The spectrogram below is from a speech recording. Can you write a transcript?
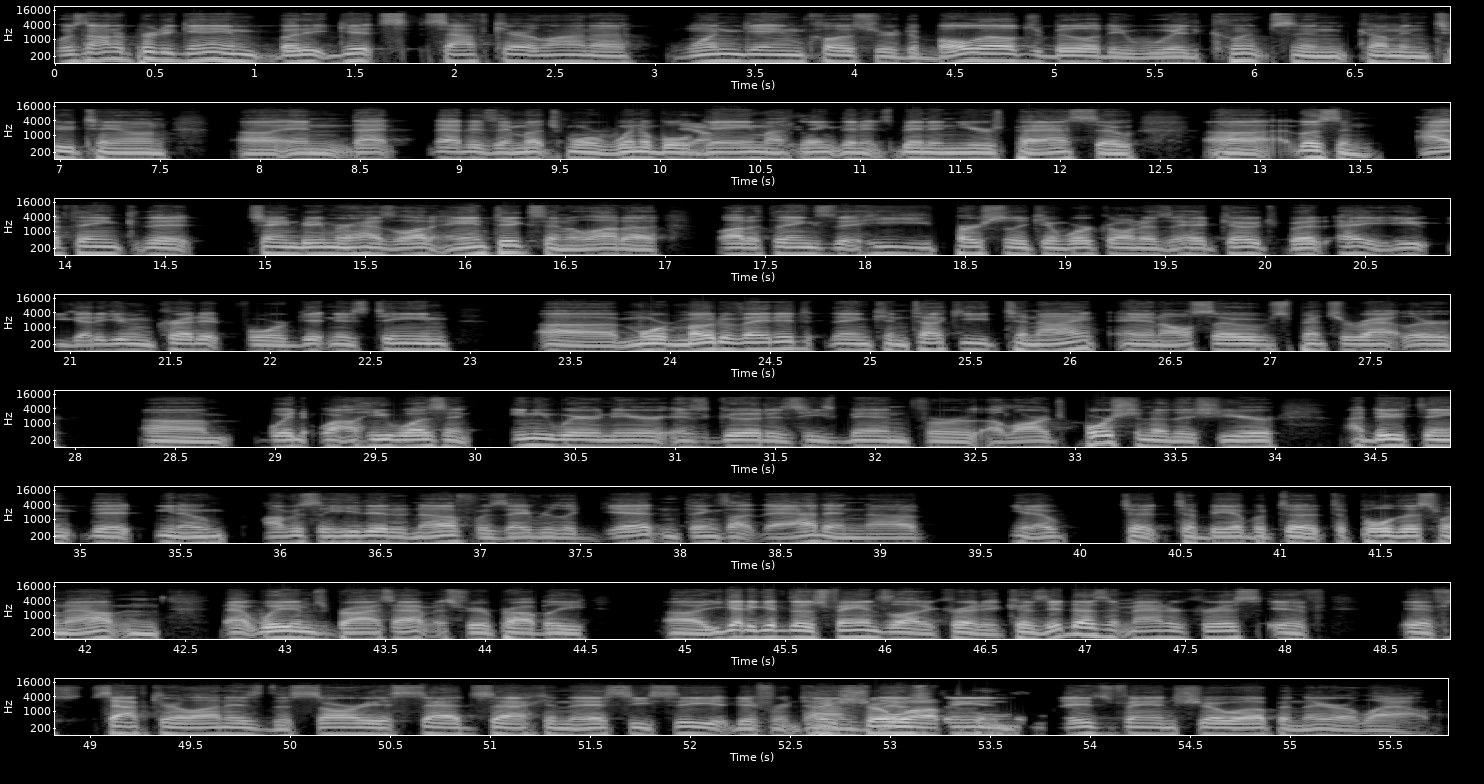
Was not a pretty game, but it gets South Carolina one game closer to bowl eligibility with Clemson coming to town uh, and that that is a much more winnable yeah. game, I think, than it's been in years past. So, uh, listen, I think that Shane Beamer has a lot of antics and a lot of a lot of things that he personally can work on as a head coach. But hey, you, you got to give him credit for getting his team uh, more motivated than Kentucky tonight, and also Spencer Rattler. Um, when, while he wasn't anywhere near as good as he's been for a large portion of this year, I do think that you know obviously he did enough was with Xavier Legette and things like that, and uh, you know to to be able to to pull this one out and that Williams Brice atmosphere probably uh, you got to give those fans a lot of credit because it doesn't matter, Chris, if if South Carolina is the sorriest sad sack in the SEC at different times, they show those up. Fans, those fans show up and they're allowed.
